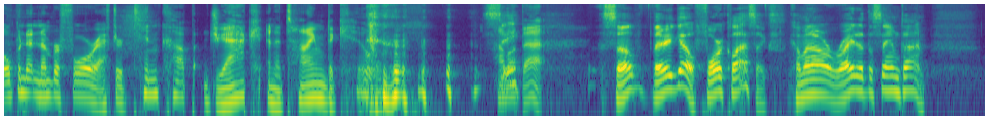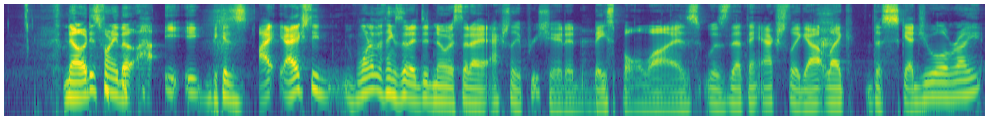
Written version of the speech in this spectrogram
Opened at number 4 after Tin Cup, Jack and A Time to Kill. How about that? So there you go, four classics coming out right at the same time. No, it is funny though h- y- y- because I, I actually one of the things that I did notice that I actually appreciated baseball wise was that they actually got like the schedule right.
